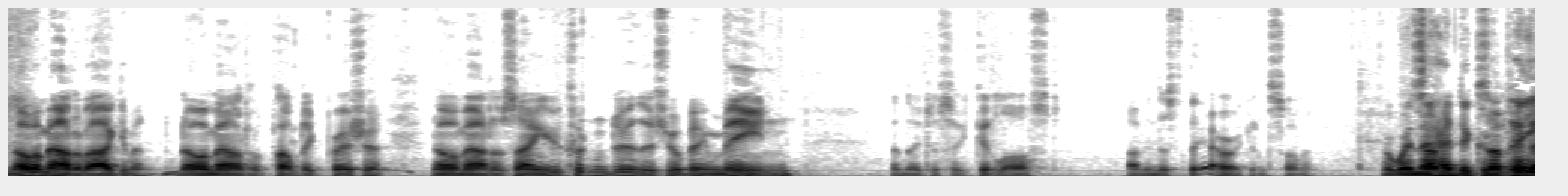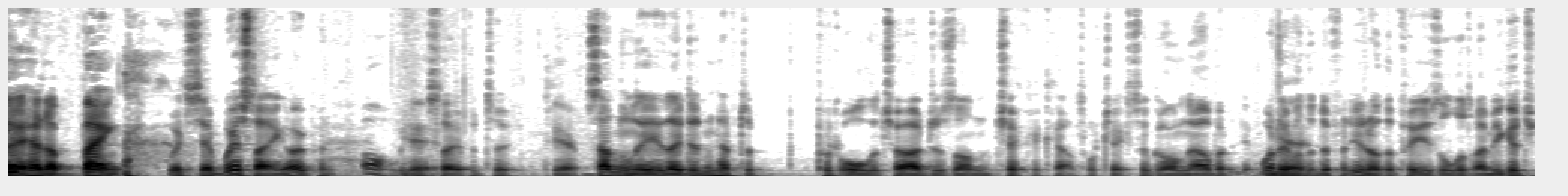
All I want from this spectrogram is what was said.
no amount of argument, no amount of public pressure, no amount of saying you couldn't do this, you're being mean, and they just get lost. I mean, that's the arrogance of it. But when they had to compete, Suddenly they had a bank which said, we're staying open. Oh, we Yeah. can stay open too. Yeah. Suddenly they didn't have to put all the charges on check accounts. Well, checks are gone now, but whatever Yeah. the different, you know, the fees all the time. You get,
